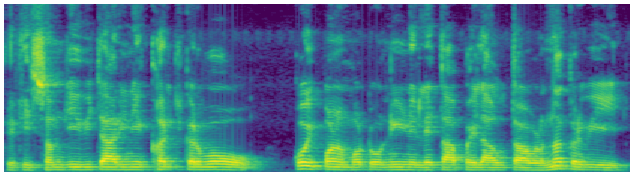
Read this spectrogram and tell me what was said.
તેથી સમજી વિચારીને ખર્ચ કરવો, કોઈ પણ મોટો નિર્ણય લેતા પહેલાં ઉતાવળ ન કરવી,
